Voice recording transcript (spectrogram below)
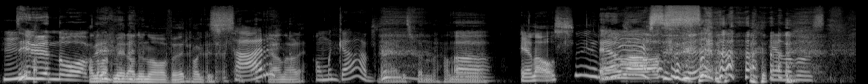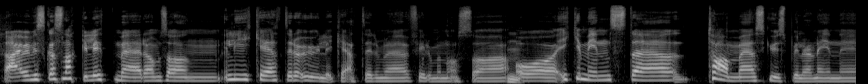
Hmm? Han har vært med i Radio Nova før, faktisk. Serr? Ja, han er det. Oh my god. Det er litt spennende. Han er, er en av oss. En av oss. En av oss. Nei, men Vi skal snakke litt mer om sånn likheter og ulikheter med filmen også. Og ikke minst eh, ta med skuespillerne inn i,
